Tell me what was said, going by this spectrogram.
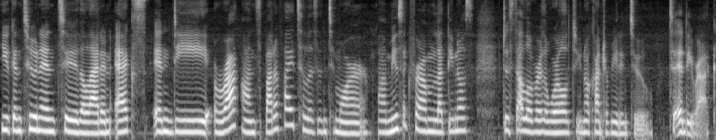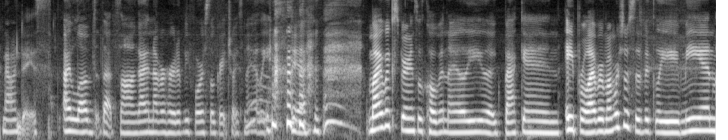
You can tune in to the Latin X indie rock on Spotify to listen to more uh, music from Latinos just all over the world, you know, contributing to to indie rock nowadays. I loved that song. I had never heard it before, so great choice, Nayeli. Yeah. yeah. My experience with COVID, Nayeli, like back in April, I remember specifically me and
